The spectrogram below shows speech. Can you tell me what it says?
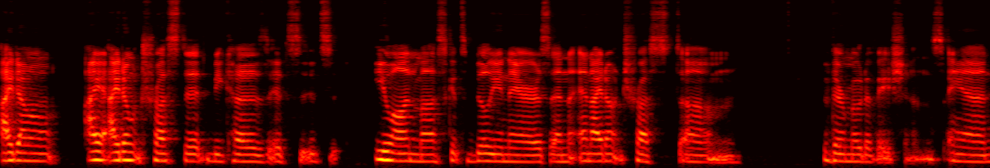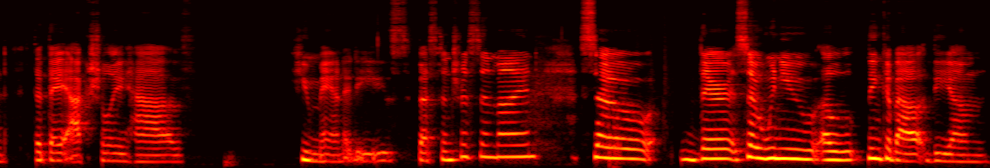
I don't I, I don't trust it because it's it's Elon Musk, it's billionaires, and and I don't trust um, their motivations and that they actually have humanity's best interests in mind. So there, so when you uh, think about the um,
